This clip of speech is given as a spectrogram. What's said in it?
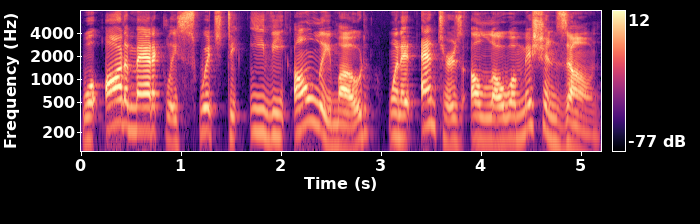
will automatically switch to EV only mode when it enters a low emission zone.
